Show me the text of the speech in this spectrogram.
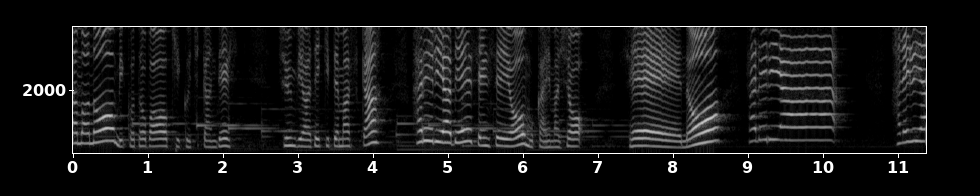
様の御言葉を聞く時間です。準備はできてますか？ハレルヤで先生を迎えましょう。せーの。ハレルヤハレルヤー。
